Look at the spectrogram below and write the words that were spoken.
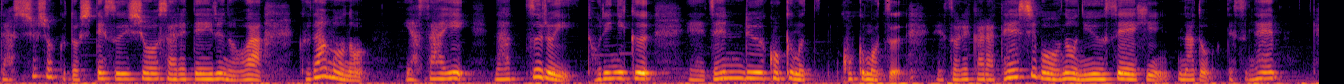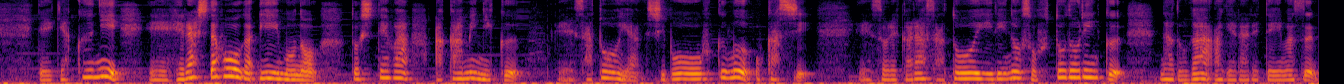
脱脂食として推奨されているのは果物野菜ナッツ類鶏肉、えー、全粒穀物穀物それから低脂肪の乳製品などですね。で逆に、えー、減らした方がいいものとしては赤身肉、砂糖や脂肪を含むお菓子それから砂糖入りのソフトドリンクなどが挙げられています。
